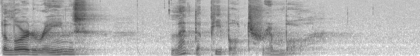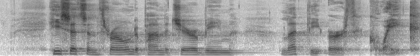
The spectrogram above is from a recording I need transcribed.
The Lord reigns, let the people tremble. He sits enthroned upon the cherubim let the earth quake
